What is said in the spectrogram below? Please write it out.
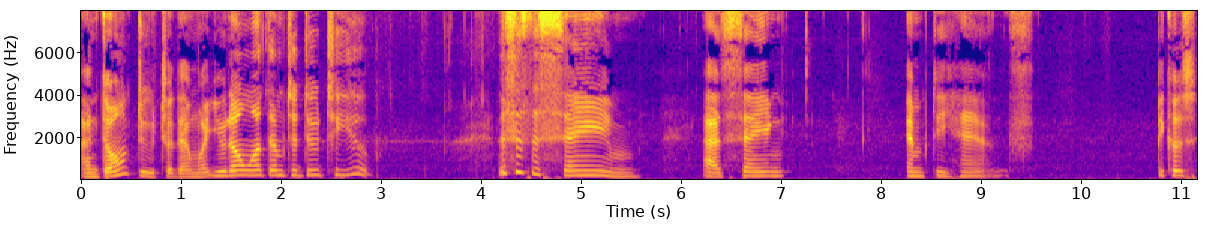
And don't do to them what you don't want them to do to you. This is the same as saying empty hands. Because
